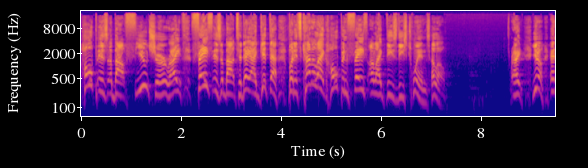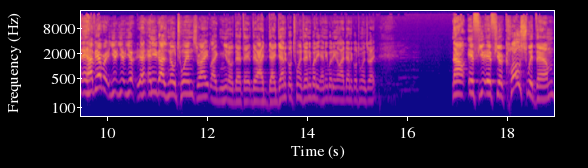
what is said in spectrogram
hope is about future, right? Faith is about today. I get that. But it's kind of like hope and faith are like these, these twins. Hello right? You know, and, and have you ever, you, you, you, any of you guys know twins, right? Like, you know, that they're, they're identical twins. Anybody, anybody know identical twins, right? Now, if, you, if you're close with them,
